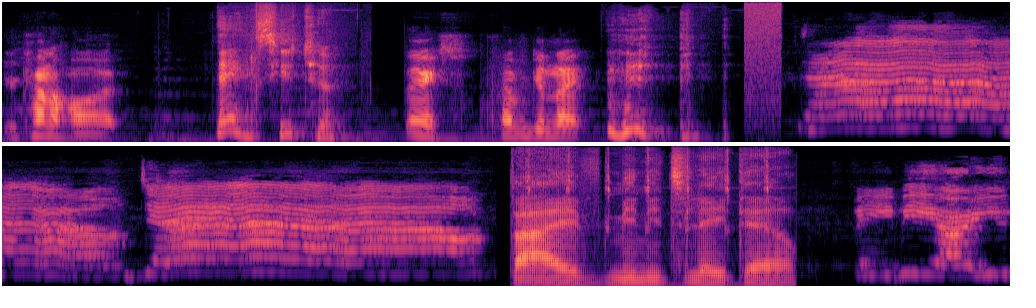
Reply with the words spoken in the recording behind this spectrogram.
You're kind of hot. Thanks, you too. Thanks. Have a good night. Five minutes later. Baby, are you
